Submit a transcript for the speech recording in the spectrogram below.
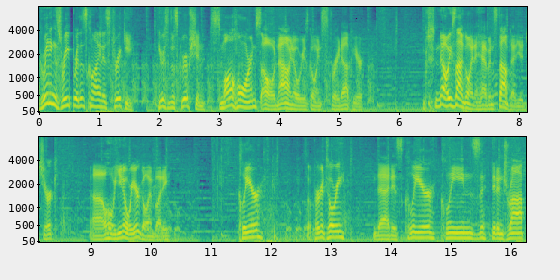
Greetings, Reaper. This client is tricky. Here's the description. Small horns. Oh, now I know where he's going straight up here. no, he's not going to heaven. Stop that, you jerk. Uh, oh, you know where you're going, buddy. Clear. So, purgatory. That is clear. Cleans. Didn't drop.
